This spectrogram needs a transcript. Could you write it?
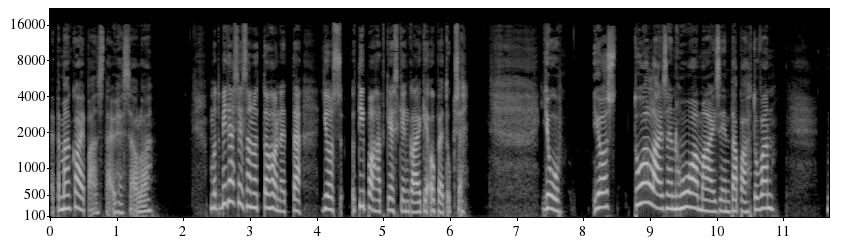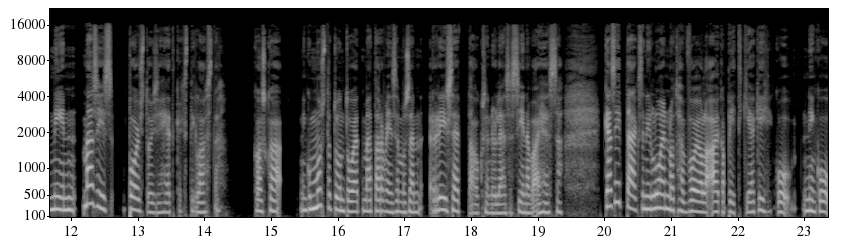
että mä kaipaan sitä yhdessäoloa. Mutta mitä sä sanot tohon, että jos tipahat kesken kaiken opetuksen? Juu, jos tuollaisen huomaisin tapahtuvan, niin mä siis poistuisin hetkeksi tilasta, koska niin kuin musta tuntuu, että mä tarvin semmoisen risettauksen yleensä siinä vaiheessa. Käsittääkseni luennothan voi olla aika pitkiäkin, kun niin kuin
